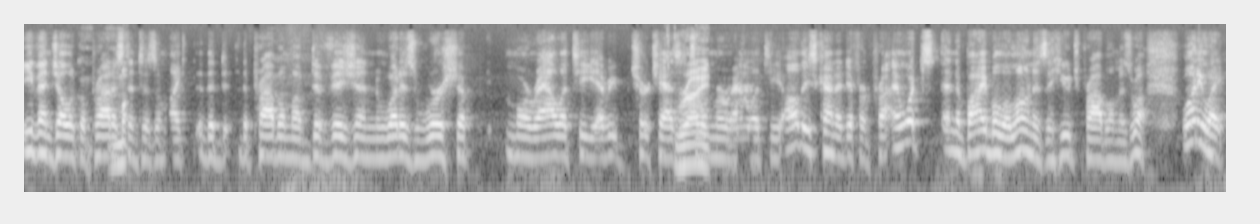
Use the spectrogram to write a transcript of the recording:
evangelical Protestantism, like the the problem of division. What is worship? Morality every church has its Right. own morality all these kind of different pro- and what's in the bible alone is a huge problem as well well anyway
